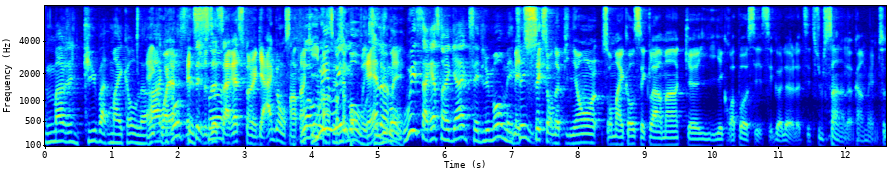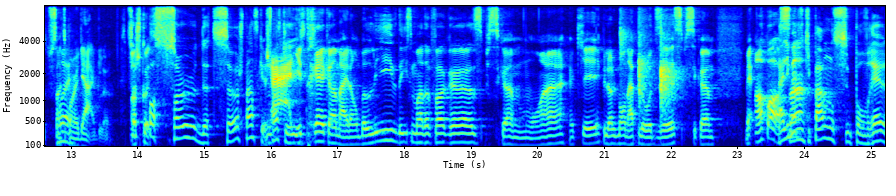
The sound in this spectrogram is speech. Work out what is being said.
manger le cul par Michael. Là. Incroyable. mais tu sais, je veux dire, ça reste un gag, on s'entend qu'il oui, pense pas ça pour vrai, là. Mais... Oui, ça reste un gag, c'est de l'humour, mais Mais tu sais que son opinion sur Michael, c'est clairement qu'il y croit pas, ces, ces gars-là. Là. Tu le sens, là, quand même. Ça, tu sens que c'est pas un gag, là. Ça, je suis pas sûr de ça. Je pense que. Je pense qu'il est très comme I don't believe these motherfuckers. Puis c'est comme, ouais, ok. Puis là, le monde applaudit. Puis c'est comme. Mais en passant. À la limite, ce qu'ils pensent, pour vrai,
